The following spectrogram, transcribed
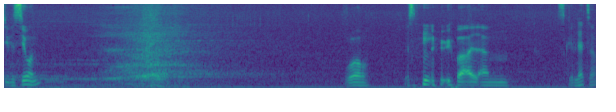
die Vision. Wow. Es sind überall ähm, Skelette.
